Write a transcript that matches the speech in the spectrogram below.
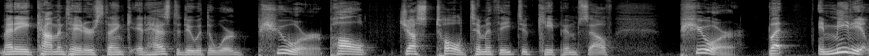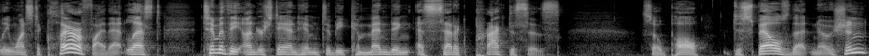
Many commentators think it has to do with the word pure. Paul just told Timothy to keep himself pure, but immediately wants to clarify that lest Timothy understand him to be commending ascetic practices. So Paul dispels that notion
